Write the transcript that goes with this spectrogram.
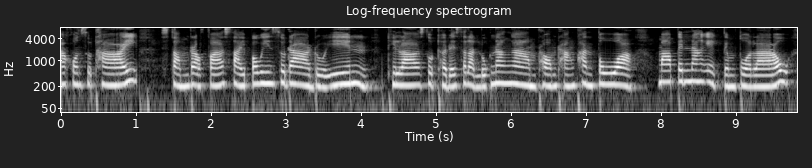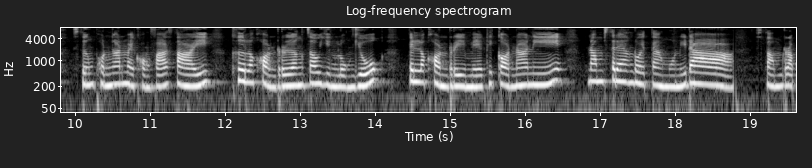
5 คนสุดท้ายสำหรับฟ้าใสปวีนสุดาดรุอิน ที่ล่าสุดเธอได้สลัดลุกนางงามพร้อมทั้งพันตัว มาเป็นนางเอกเต็มตัวแล้ว ซึ่งผลงานใหม่ของฟ้าใส คือละครเรื่องเจ้าหญิงลงยุค เป็นละครรีเมคที่ก่อนหน้านี้นำแสดงโดยแตงโมนิดา สำหรับ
